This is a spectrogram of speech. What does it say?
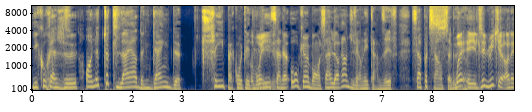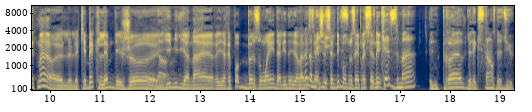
il est courageux. On a toute l'air d'une gang de cheap à côté de lui. Oui. Ça n'a aucun bon sens. Laurent Duvernay-Tardif, ça n'a pas de sens, ce Ouais, et il dit lui que honnêtement euh, le, le Québec l'aime déjà, euh, il est millionnaire, il n'y aurait pas besoin d'aller dans les CHSLD pour nous impressionner. C'est quasiment une preuve de l'existence de Dieu.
